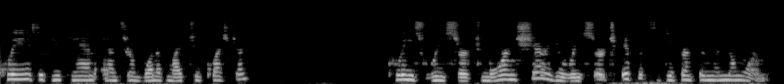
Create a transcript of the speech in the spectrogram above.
Please, if you can, answer one of my two questions. Please research more and share your research if it's different than the norm.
